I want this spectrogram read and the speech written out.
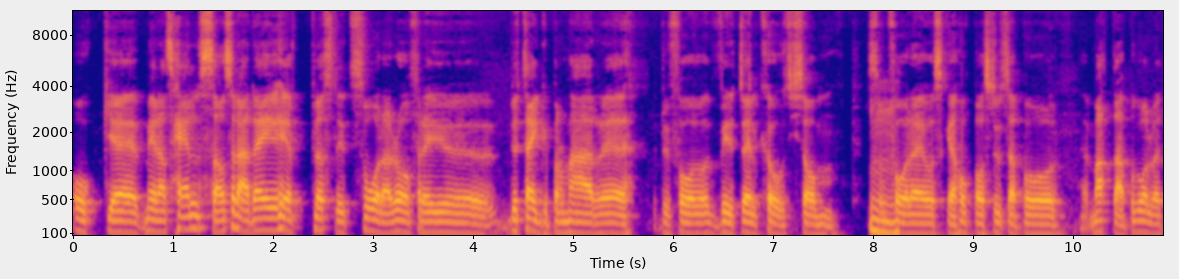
Och eh, medans hälsa och sådär, det är ju helt plötsligt svårare då. För det är ju, du tänker på de här, eh, du får virtuell coach som som mm. får dig att ska hoppa och studsa på matta på golvet.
